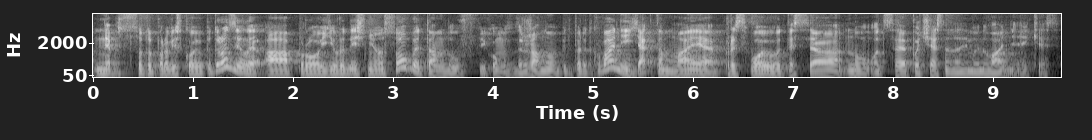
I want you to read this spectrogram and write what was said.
Не суто про військові підрозділи, а про юридичні особи, там ну, в якомусь державному підпорядкуванні, як там має присвоюватися ну, оце почесне найменування якесь.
